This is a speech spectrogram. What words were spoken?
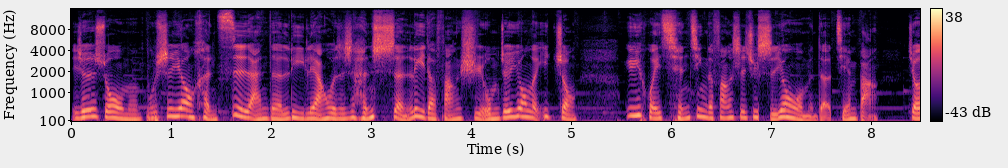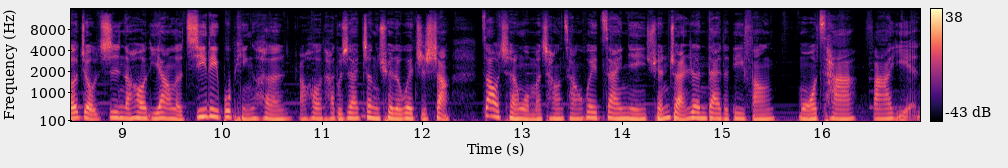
也就是说，我们不是用很自然的力量或者是很省力的方式，我们就用了一种迂回前进的方式去使用我们的肩膀，久而久之，然后一样的肌力不平衡，然后它不是在正确的位置上，造成我们常常会在你旋转韧带的地方摩擦发炎，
